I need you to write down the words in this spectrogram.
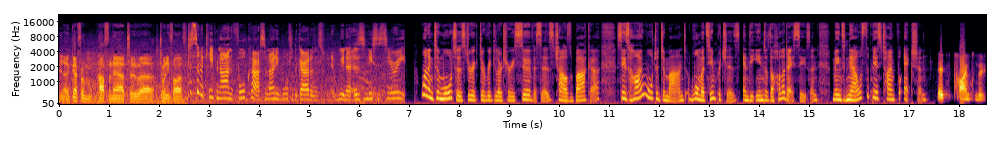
You know, go from half an hour to uh, 25. Just sort of keep an eye on the forecast and only water the gardens when it is necessary. Wellington Water's Director of Regulatory Services, Charles Barker, says high water demand, warmer temperatures, and the end of the holiday season means now is the best time for action. It's time to move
